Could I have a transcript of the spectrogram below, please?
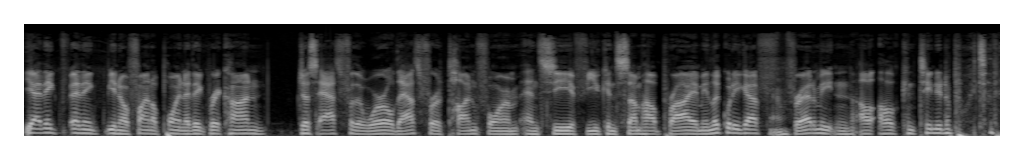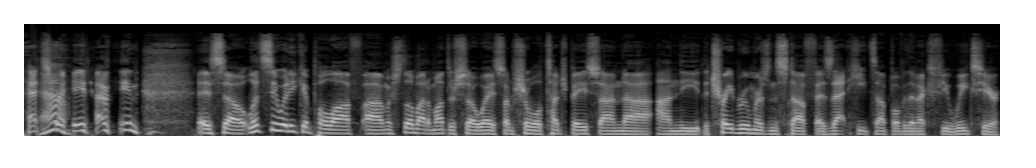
Yeah, I think I think you know. Final point. I think Rick Hahn just ask for the world, ask for a ton for him, and see if you can somehow pry. I mean, look what he got f- for Adam Eaton. I'll, I'll continue to point to that Yeah. trade. I mean, eh, so let's see what he can pull off. Um, we're still about a month or so away, so I'm sure we'll touch base on uh, on the the trade rumors and stuff as that heats up over the next few weeks here.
